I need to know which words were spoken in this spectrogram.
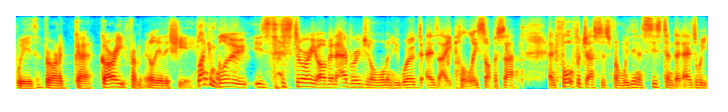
with Veronica Gorrie from earlier this year. Black and Blue is the story of an Aboriginal woman who worked as a police officer and fought for justice from within a system that, as we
